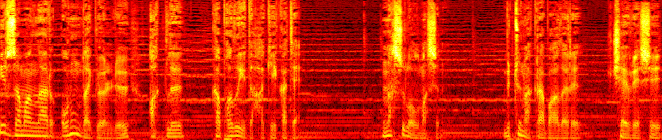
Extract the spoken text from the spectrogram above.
Bir zamanlar onun da gönlü, aklı kapalıydı hakikate. Nasıl olmasın? Bütün akrabaları, çevresi,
